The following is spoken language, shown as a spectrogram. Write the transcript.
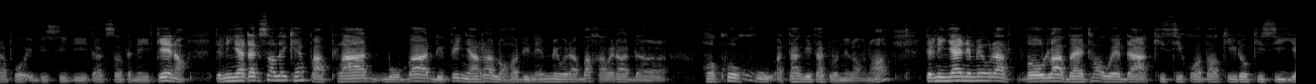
တာပို ABCD တက်ဆော့တနေကေနော်တနညာတက်ဆော့လိုက်ခဲပါဖလာဘူဘာဒီတညာရလောဟဒီနေမေဝရဘခဝရဒဟခိုခုအတကေတက်လောနေလောနော်တနညာနေမေဝရသောလာဘဲထောဝဲဒါခီစီခေါ်တော့ကီရိုခီစီယ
